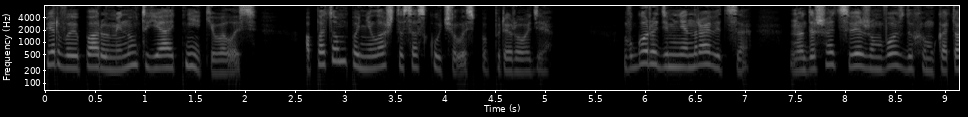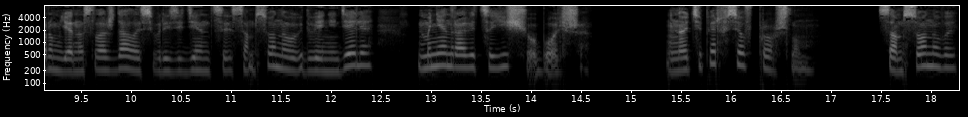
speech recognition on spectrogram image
Первые пару минут я отнекивалась, а потом поняла, что соскучилась по природе. В городе мне нравится — но дышать свежим воздухом, которым я наслаждалась в резиденции Самсоновых две недели, мне нравится еще больше. Но теперь все в прошлом. Самсоновы,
